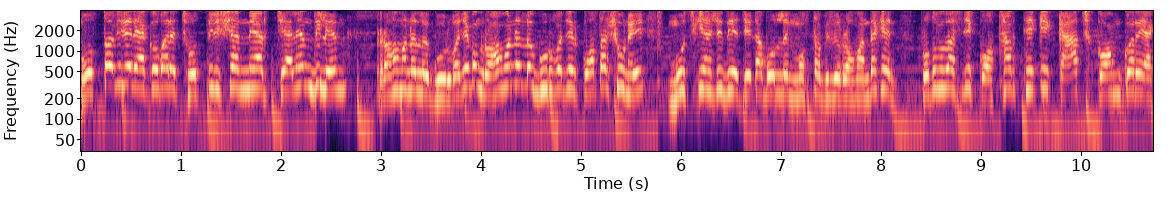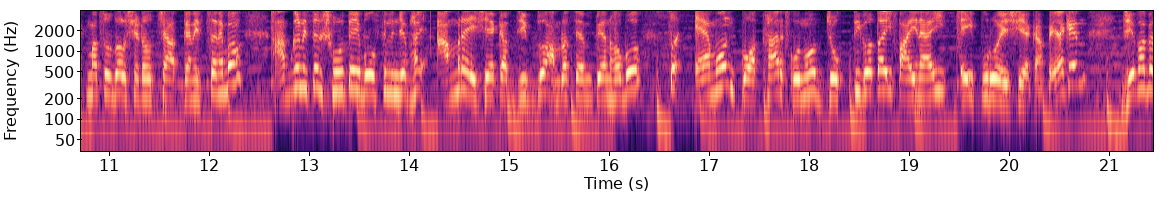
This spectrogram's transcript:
মোস্তাফিজের একেবারে ছত্রিশ রান নেওয়ার চ্যালেঞ্জ দিলেন রহমানুল্লাহ গুরবাজ এবং রহমানুল্লাহ গুরবাজের কথা শুনে মুচকি হাসি দিয়ে যেটা বললেন মোস্তাফিজুর রহমান, দেখেন, প্রথমত আসি যে কথার থেকে কাজ কম করে একমাত্র দল সেটা হচ্ছে আফগানিস্তান এবং আফগানিস্তান শুরুতেই বলছিলেন যে, ভাই, আমরা এশিয়া কাপ জিতবো, আমরা চ্যাম্পিয়ন হব। তো এমন কথার কোনো যৌক্তিকতাই পাই নাই এই পুরো এশিয়া কাপে। দেখেন, যেভাবে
